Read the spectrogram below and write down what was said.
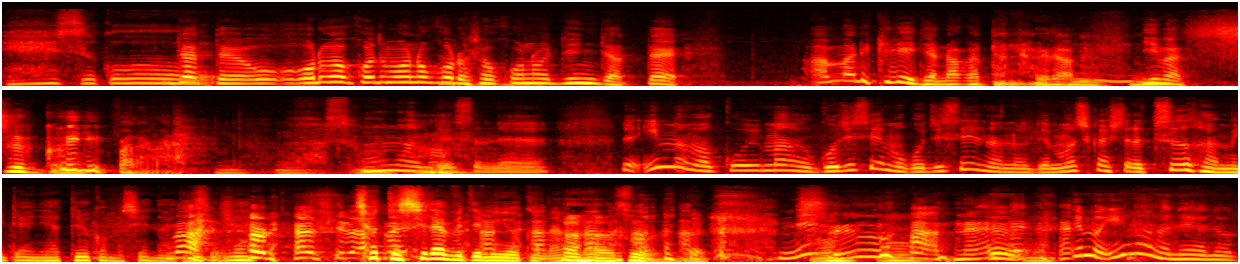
えー、すごい。だってお俺が子供の頃そこの神社ってあんまり綺麗じゃなかったんだけど、今すっごい立派だから、あそうなんですね、で今はこういう、まあ、ご時世もご時世なのでもしかしたら通販みたいにやってるかもしれないですよね、れは知らない。ちょっと調べてみようかな。あ そうですね。ね 通販ね、うん、でも今はねあの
